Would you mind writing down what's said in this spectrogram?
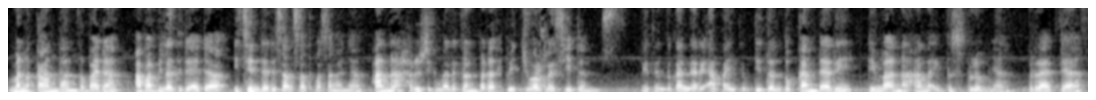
menekankan kepada apabila tidak ada izin dari salah satu pasangannya, anak harus dikembalikan pada habitual residence Ditentukan dari apa itu? ditentukan dari di mana anak itu sebelumnya berada,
